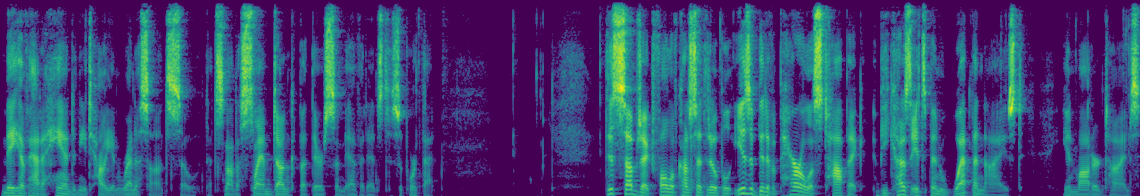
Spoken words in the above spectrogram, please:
may have had a hand in the Italian Renaissance. So that's not a slam dunk, but there's some evidence to support that. This subject, Fall of Constantinople, is a bit of a perilous topic because it's been weaponized in modern times.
